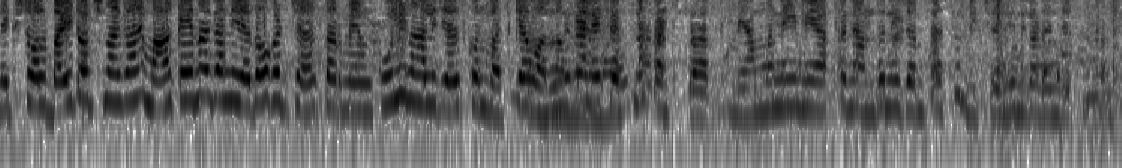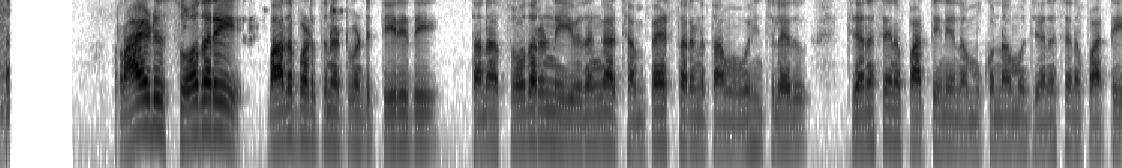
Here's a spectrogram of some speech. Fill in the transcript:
నెక్స్ట్ వాళ్ళు బయట వచ్చినా గానీ మాకైనా గానీ ఏదో ఒకటి చేస్తారు. మేము కూలీ నాలి చేసుకొని బతికే వాళ్ళం. ముందుగానే చెప్పినారంట సార్. మీ అమ్మని మీ అక్కని అందరినీ చంపేస్తాం మీ చెల్లిని కూడా అని చెప్పినారంట సార్. రాయుడు సోదరి బాధపడుతున్నటువంటి తీరిది తన సోదరుణ్ణి ఈ విధంగా చంపేస్తారని తాము ఊహించలేదు. జనసేన పార్టీని నమ్ముకున్నాము. జనసేన పార్టీ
